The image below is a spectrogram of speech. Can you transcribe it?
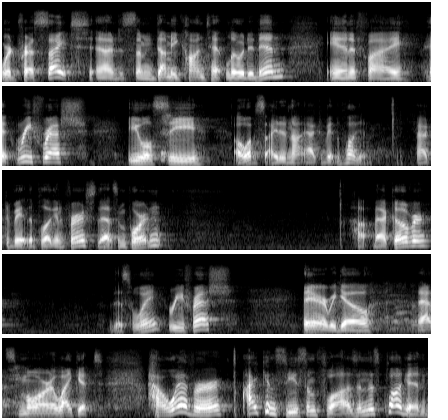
WordPress site, uh, just some dummy content loaded in. And if I hit refresh, you will see, oh, whoops, I did not activate the plugin. Activate the plugin first, that's important. Hop back over, this way, refresh. There we go. That's more like it. However, I can see some flaws in this plugin.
